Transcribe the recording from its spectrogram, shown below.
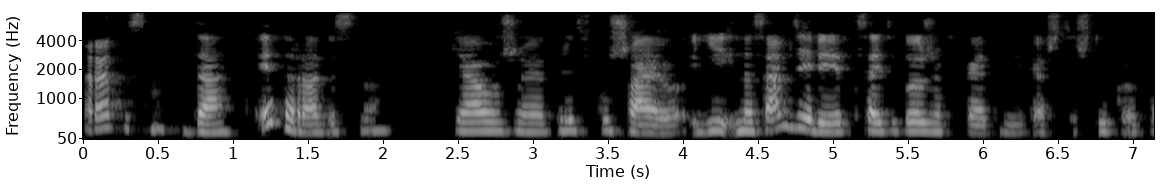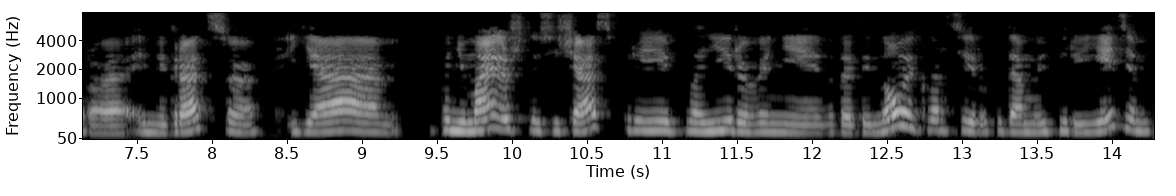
радостно. Да, это радостно я уже предвкушаю. И на самом деле, это, кстати, тоже какая-то, мне кажется, штука про иммиграцию. Я понимаю, что сейчас при планировании вот этой новой квартиры, куда мы переедем,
